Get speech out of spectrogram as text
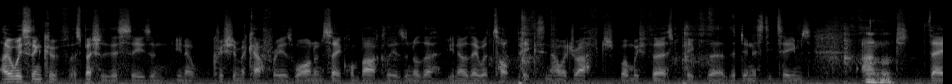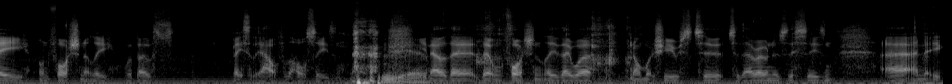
I always think of, especially this season, you know, Christian McCaffrey as one and Saquon Barkley as another. You know, they were top picks in our draft when we first picked the the dynasty teams, and mm-hmm. they unfortunately were both basically out for the whole season. yeah. You know, they, they unfortunately they were not much use to, to their owners this season, uh, and it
